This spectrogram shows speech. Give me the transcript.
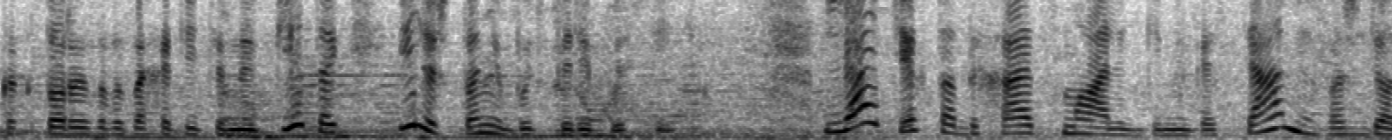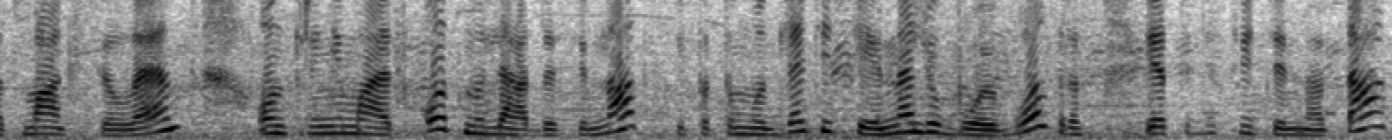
которые вы захотите напиток или что-нибудь перекусить. Для тех, кто отдыхает с маленькими гостями, вас ждет Maxi Land. Он принимает от 0 до 17, потому для детей на любой возраст. И это действительно так,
